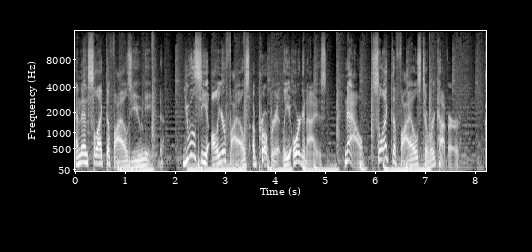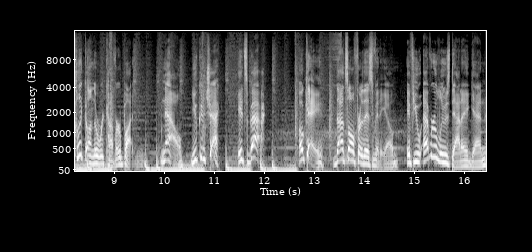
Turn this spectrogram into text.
and then select the files you need. You will see all your files appropriately organized. Now, select the files to recover. Click on the Recover button. Now, you can check. It's back. Okay, that's all for this video. If you ever lose data again,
